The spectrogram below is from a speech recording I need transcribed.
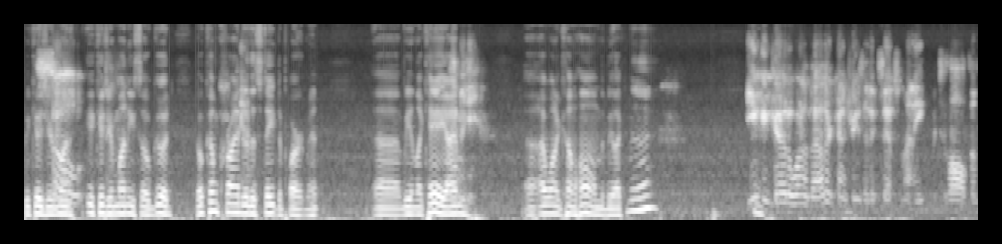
because your money because your money's so good, don't come crying to the State Department, uh, being like, "Hey, I'm uh, I want to come home." To be like, "Nah." You could go to one of the other countries that accepts money, which is all of them:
